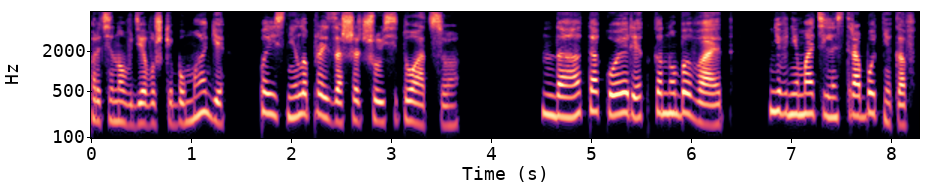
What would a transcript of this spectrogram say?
протянув девушке бумаги, пояснила произошедшую ситуацию. «Да, такое редко, но бывает. Невнимательность работников».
